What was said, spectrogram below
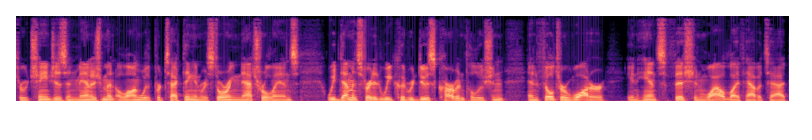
Through changes in management, along with protecting and restoring natural lands, we demonstrated we could reduce carbon pollution and filter water, enhance fish and wildlife habitat,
